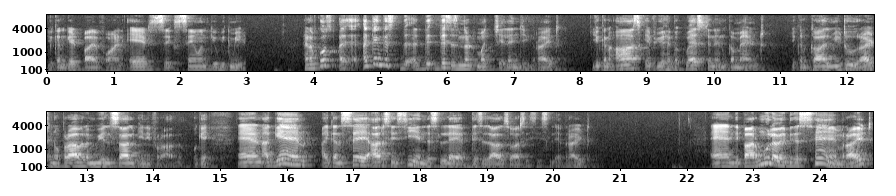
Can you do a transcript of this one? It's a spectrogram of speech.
you can get 5.867 cubic meter and of course I, I think this this is not much challenging right? You can ask if you have a question and comment. You can call me too right? No problem. We'll solve any problem okay? And again I can say RCC in the slab this is also RCC slab right? And the formula will be the same right?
